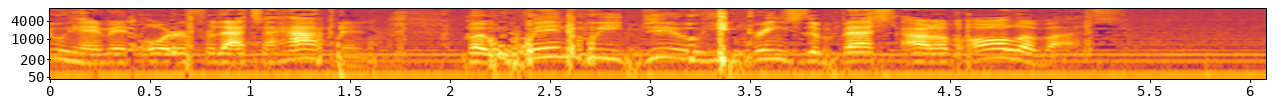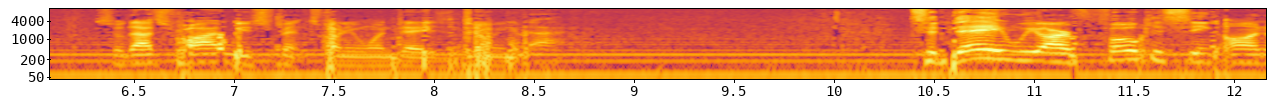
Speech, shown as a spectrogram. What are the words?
to Him in order for that to happen. But when we do, He brings the best out of all of us. So that's why we spent 21 days doing that. Today we are focusing on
